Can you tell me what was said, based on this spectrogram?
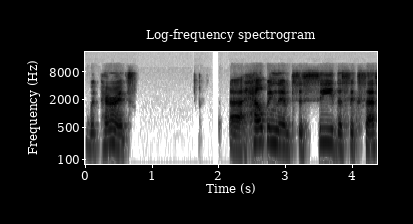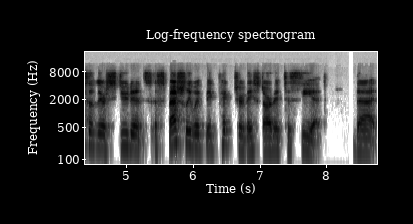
with parents uh, helping them to see the success of their students, especially with big picture, they started to see it that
